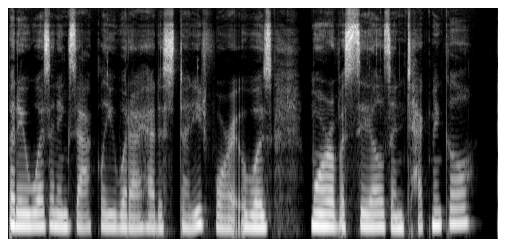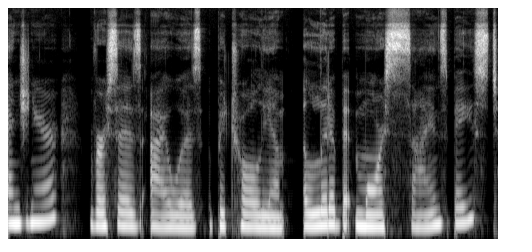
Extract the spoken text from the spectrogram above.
but it wasn't exactly what I had studied for. It was more of a sales and technical engineer versus I was petroleum, a little bit more science based.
